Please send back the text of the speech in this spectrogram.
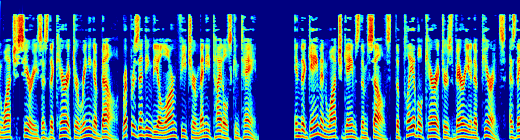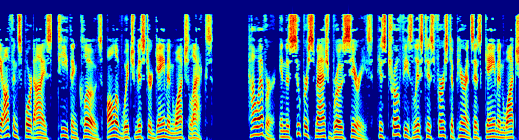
& Watch series is the character ringing a bell, representing the alarm feature many titles contain. In the Game & Watch games themselves, the playable characters vary in appearance, as they often sport eyes, teeth and clothes, all of which Mr. Game & Watch lacks. However, in the Super Smash Bros. series, his trophies list his first appearance as Game & Watch,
